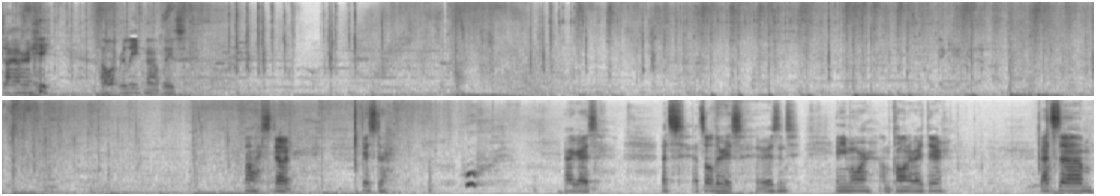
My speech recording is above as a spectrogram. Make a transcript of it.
Die already. I want relief now, please. Oh, it's done. It's done. Whew. Alright guys. That's that's all there is. There isn't any more. I'm calling it right there. That's um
